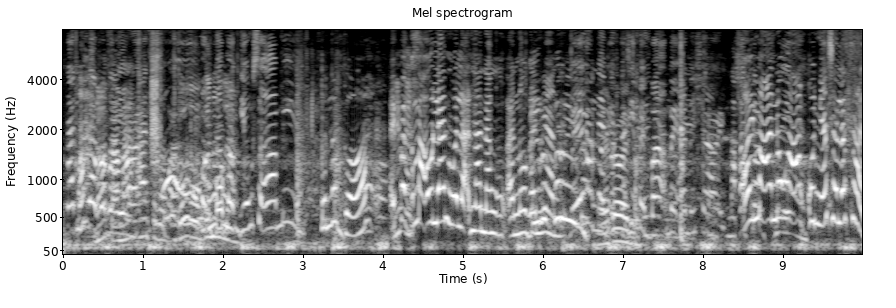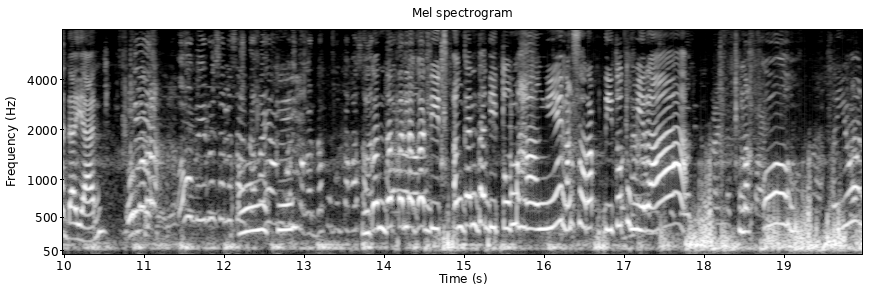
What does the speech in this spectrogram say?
Saan nila No, tama. Oo, Pag ganun lang. damag yung sa amin. talaga? Ay, pag maulan, wala na ng ano, ganyan. Meron eh, kasi may, ba, may ano siya. Ay, maano nga ako niya sa Lazada yan? Oo, mara. Oh, meron sa Lazada. Kaya Okay. mas maganda pupunta ka sa Ang ganda talaga dito. Ang ganda dito, mahangin. Ang sarap dito tumira. Nako. Ayun.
